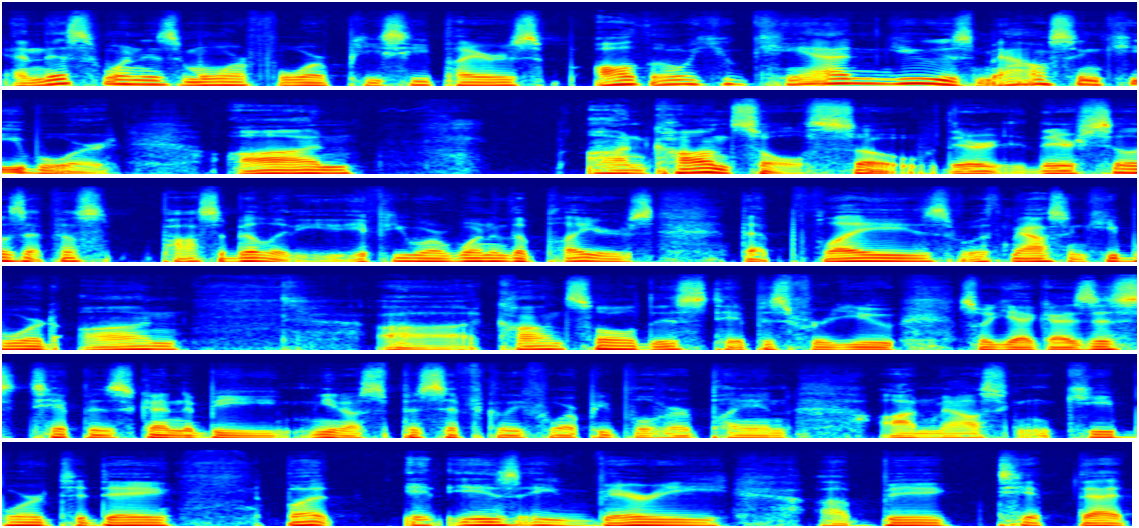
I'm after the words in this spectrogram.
and this one is more for pc players although you can use mouse and keyboard on on console. So there there still is that possibility. If you are one of the players that plays with mouse and keyboard on uh, console, this tip is for you. So yeah, guys, this tip is going to be you know specifically for people who are playing on mouse and keyboard today. But it is a very uh, big tip that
